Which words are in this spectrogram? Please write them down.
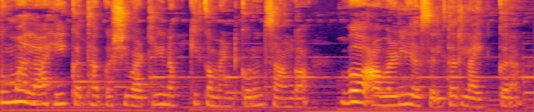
तुम्हाला ही कथा कशी वाटली नक्की कमेंट करून सांगा व आवडली असेल तर लाईक करा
